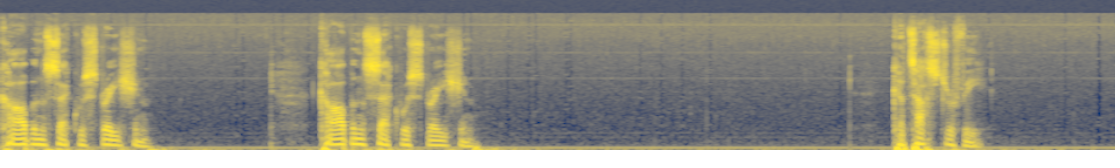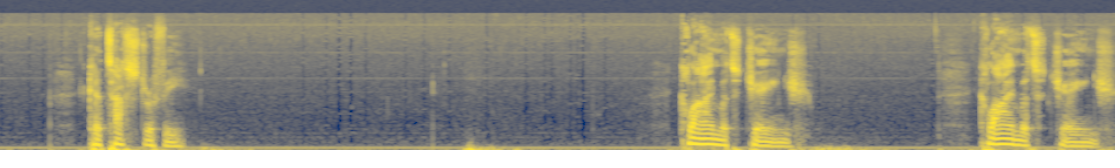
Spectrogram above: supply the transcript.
Carbon sequestration. Carbon sequestration. Catastrophe. Catastrophe climate change. Climate change.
